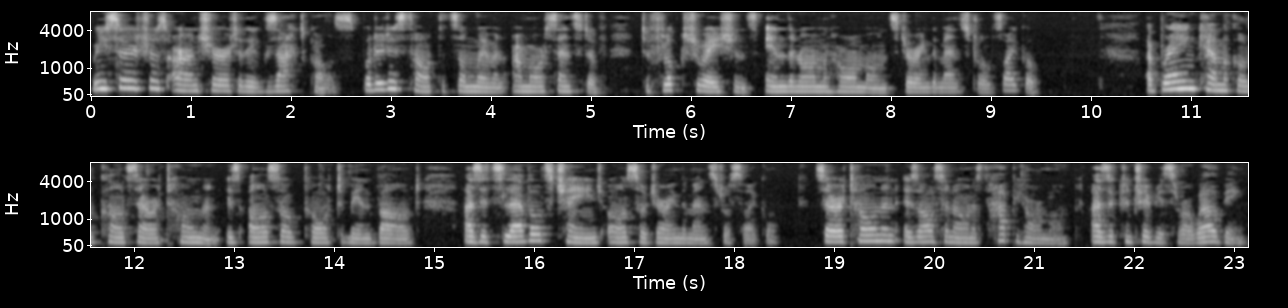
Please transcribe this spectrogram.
Researchers are unsure to the exact cause, but it is thought that some women are more sensitive to fluctuations in the normal hormones during the menstrual cycle. A brain chemical called serotonin is also thought to be involved as its levels change also during the menstrual cycle. Serotonin is also known as the happy hormone as it contributes to our well-being.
